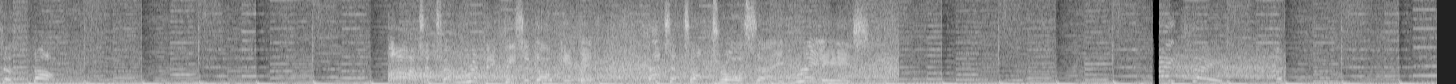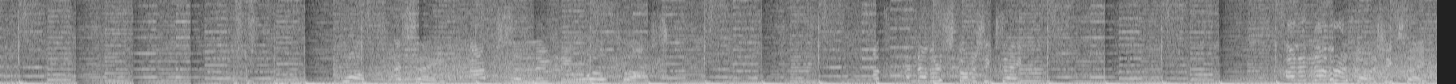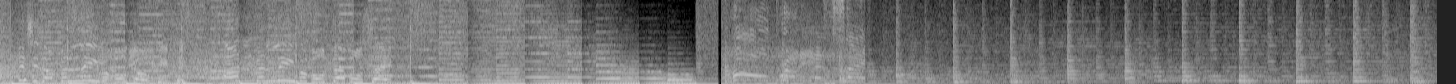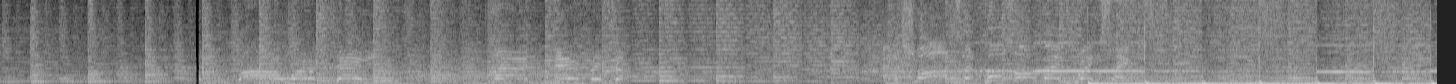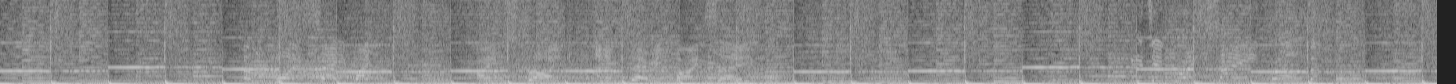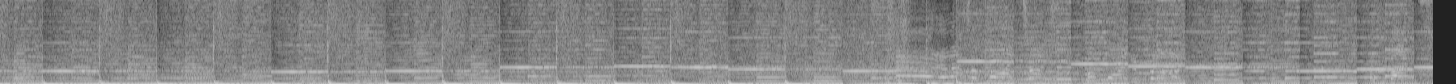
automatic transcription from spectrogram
to stop. Oh, it's a terrific piece of goalkeeping. That's a top draw save, really is. Great save. What a save. Absolutely world class. Another astonishing save. Save. This is unbelievable goalkeeping. Unbelievable double save.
